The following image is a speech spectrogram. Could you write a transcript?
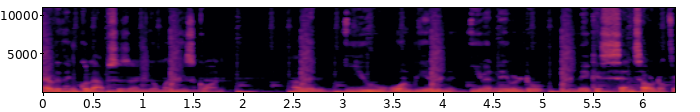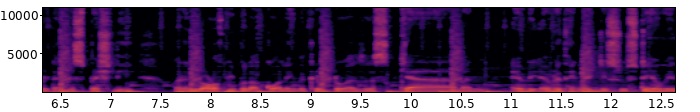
everything collapses and your money is gone I mean, you won't be even even able to make a sense out of it, and especially when a lot of people are calling the crypto as a scam and every everything like just to stay away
